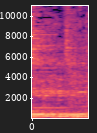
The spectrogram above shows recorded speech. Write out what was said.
you.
